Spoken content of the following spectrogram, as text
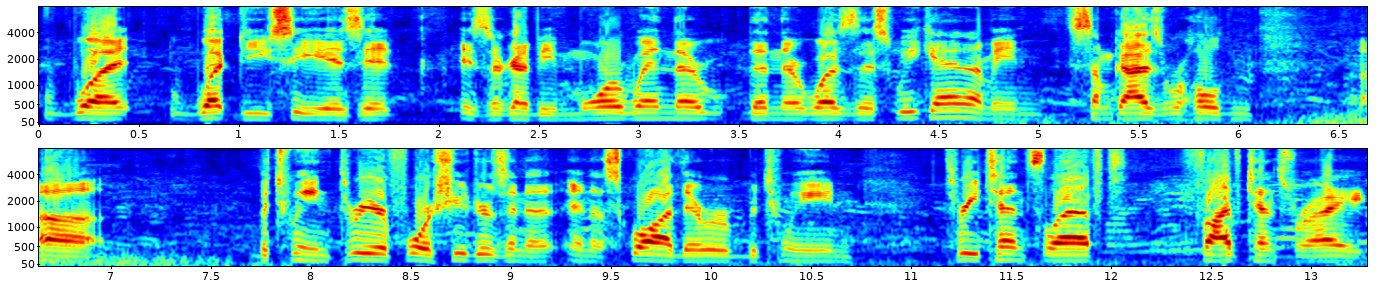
What what do you see? Is it is there going to be more wind there than there was this weekend? I mean, some guys were holding uh, between three or four shooters in a in a squad. There were between three tenths left, five tenths right,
